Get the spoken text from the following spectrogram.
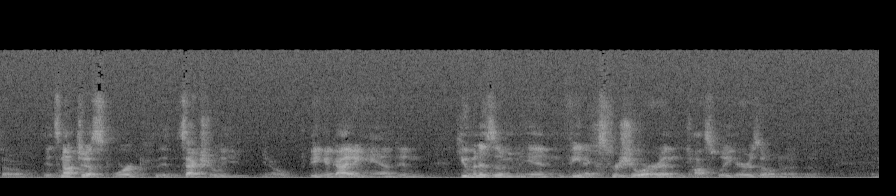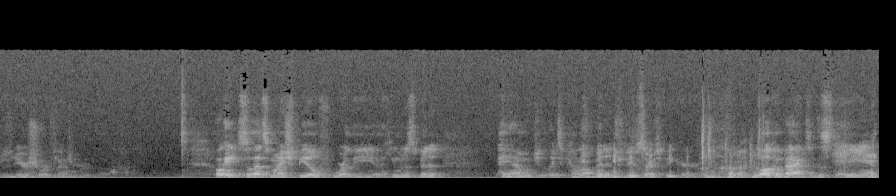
So it's not just work, it's actually, you know, being a guiding hand in humanism in Phoenix for sure, and possibly Arizona in the, in the near short future. Okay, so that's my spiel for the uh, Humanist Minute. Pam, would you like to come up and introduce our speaker? Welcome back to the stage.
